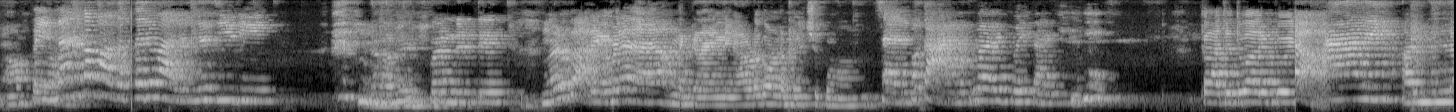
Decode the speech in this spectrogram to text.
ഞാൻ ഇപ്പൊ കണ്ടിട്ട് നിങ്ങൾ പറയുമ്പോഴേ ഞാൻ എന്നെ അവിടെ കൊണ്ടുവന്ന് വെച്ചിക്കണോ. കാറ്റത്ത് പാറിപ്പോയി അല്ല.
